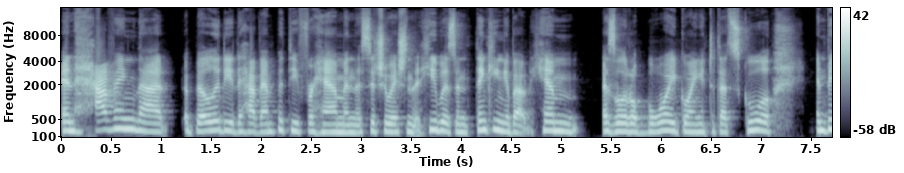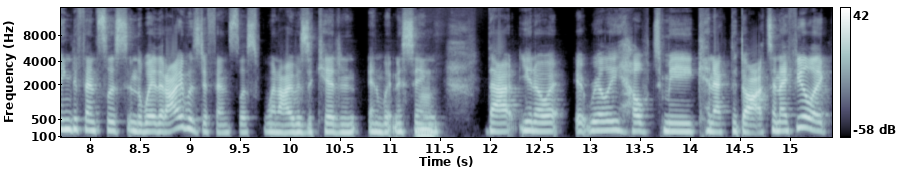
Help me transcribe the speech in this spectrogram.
And having that ability to have empathy for him and the situation that he was in, thinking about him as a little boy going into that school and being defenseless in the way that I was defenseless when I was a kid and, and witnessing mm. that, you know, it, it really helped me connect the dots. And I feel like,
